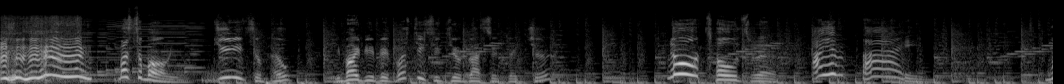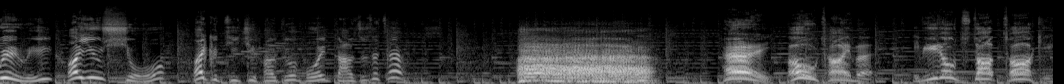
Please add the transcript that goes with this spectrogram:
Master Mario, do you need some help? You might be a bit rusty since your last adventure. No, Toadsworth. I am fine. Really? Are you sure? I could teach you how to avoid Bowser's attacks. Hey, old timer! If you don't stop talking,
